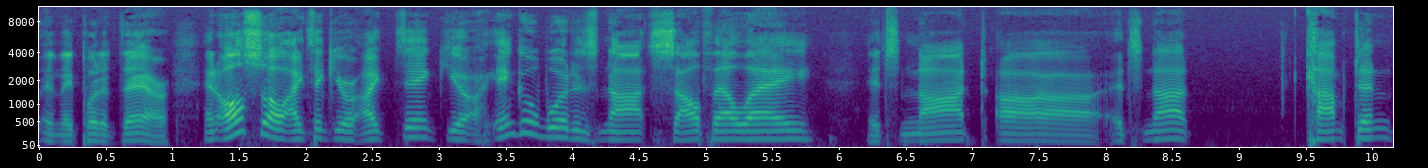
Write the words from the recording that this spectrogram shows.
and they put it there. And also, I think you're I think your Inglewood is not South L.A. It's not uh, it's not Compton.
